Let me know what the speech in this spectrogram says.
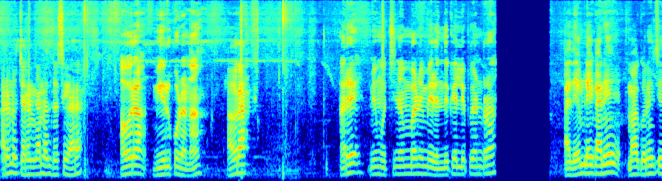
అరే నువ్వు చరణ్ గారు దోసి కారా అవురా మీరు కూడానా అవురా అరే మేము వచ్చినంబడి మీరు ఎందుకు వెళ్ళిపోయినరా అదేం లే కానీ మా గురించి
